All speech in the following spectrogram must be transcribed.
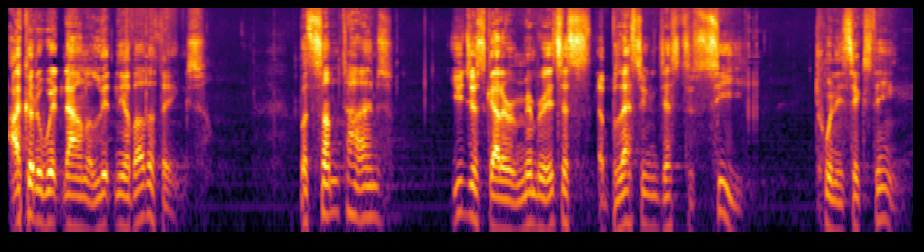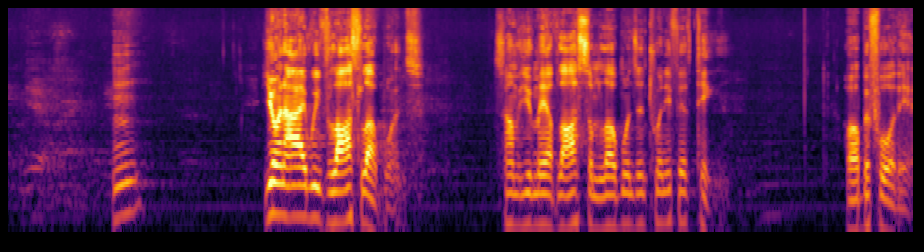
I could have went down a litany of other things. But sometimes you just got to remember it's just a blessing just to see 2016. Hmm? You and I, we've lost loved ones. Some of you may have lost some loved ones in 2015 or before then.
